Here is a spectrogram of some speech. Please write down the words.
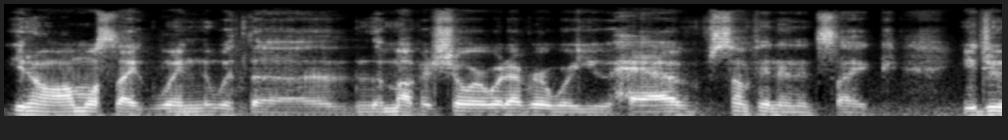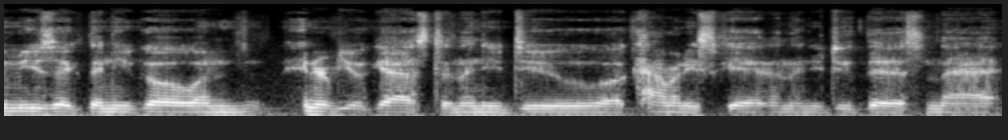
You know, almost like when with the the Muppet Show or whatever, where you have something and it's like you do music, then you go and interview a guest, and then you do a comedy skit, and then you do this and that.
